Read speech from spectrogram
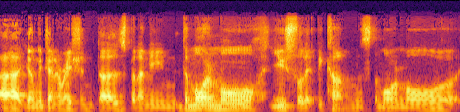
Uh, younger generation does, but I mean, the more and more useful it becomes, the more and more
